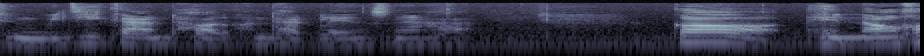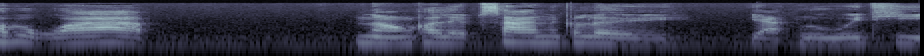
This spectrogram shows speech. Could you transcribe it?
ถึงวิธีการถอดคอนแทคเลนส์นะคะ ก็เห็นน้องเขาบอกว่า น้องเขาเล็บสั้นก็เลยอยากรู้วิธี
